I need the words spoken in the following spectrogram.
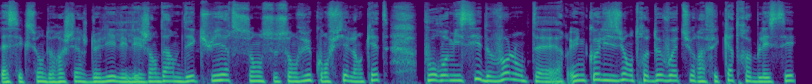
La section de recherche de Lille et les gendarmes d'Écuir se sont vus confier l'enquête pour homicide volontaire. Une collision entre deux voitures a fait quatre blessés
